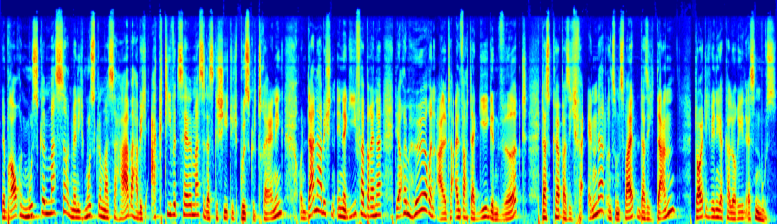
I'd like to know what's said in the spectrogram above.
wir brauchen Muskelmasse und wenn ich Muskelmasse habe, habe ich aktive Zellmasse, das geschieht durch Muskeltraining und dann habe ich einen Energieverbrenner, der auch im höheren Alter einfach dagegen wirkt, dass Körper sich verändert und zum Zweiten, dass ich dann dann deutlich weniger Kalorien essen muss.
